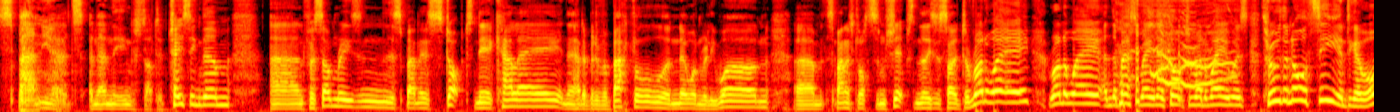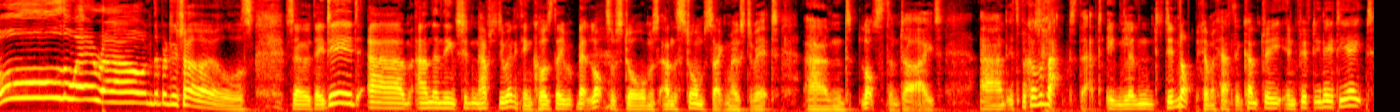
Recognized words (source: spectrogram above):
Spaniards. And then the English started chasing them. And for some reason, the Spanish stopped near Calais and they had a bit of a battle and no one really won. Um, the Spanish lost some ships and they decided to run away, run away. And the best way they thought to run away was through the North Sea and to go all the way around the British Isles. So they did. Um, and then the English didn't have to do anything because they met lots of storms and the storms sank most of it. And lots of them died. And it's because of that that England did not become a Catholic country in 1588.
